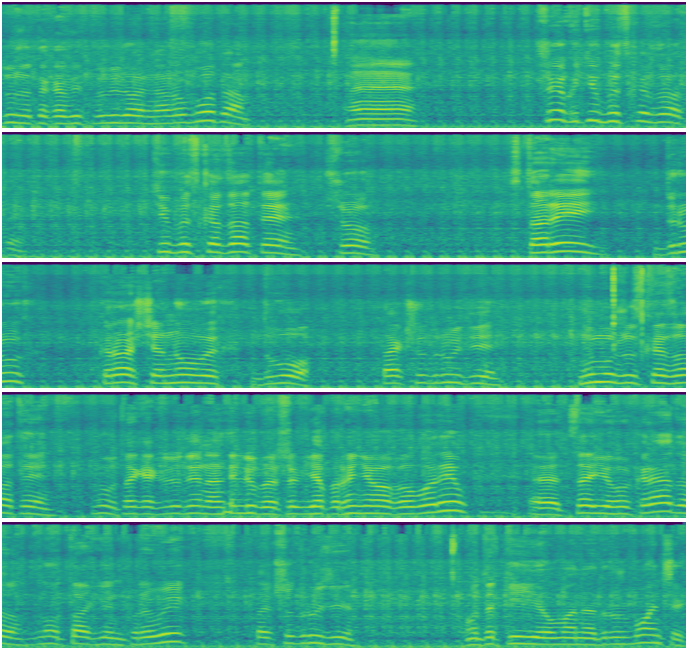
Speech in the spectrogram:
дуже така відповідальна робота. Е, що я хотів би сказати? Хотів би сказати, що старий друг краще нових двох. Так що, друзі, не можу сказати, ну так як людина не любить, щоб я про нього говорив. е, Це його кредо, ну так він привик. Так що, друзі, отакий є у мене дружбанчик.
